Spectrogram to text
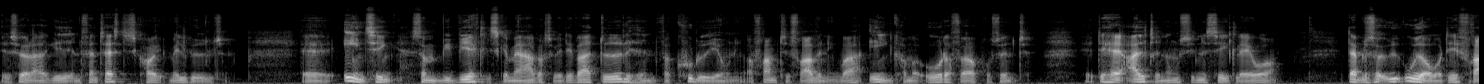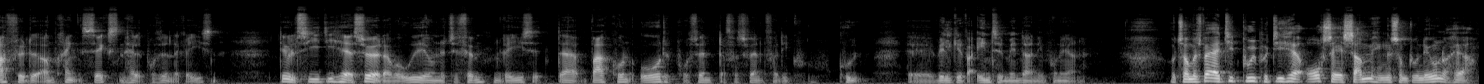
det er søer, der har givet en fantastisk høj mælkeydelse. Øh, en ting, som vi virkelig skal mærke os ved, det var, at dødeligheden fra kuldudjævning og frem til fravinding var 1,48 procent. Det har jeg aldrig nogensinde set lavere. Der blev så ud over det fraflyttet omkring 6,5 procent af grisen. Det vil sige, at de her søer, der var udjævnet til 15 grise, der var kun 8 procent, der forsvandt fra de kuld, øh, hvilket var intet mindre end imponerende. Og Thomas, hvad er dit bud på de her årsagssammenhænge, som du nævner her?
